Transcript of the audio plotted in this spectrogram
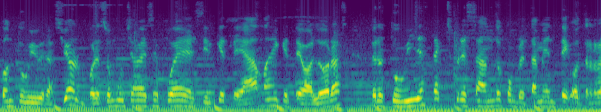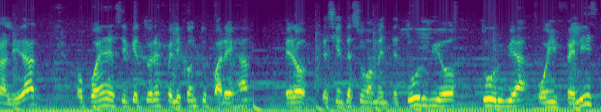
con tu vibración. Por eso muchas veces puedes decir que te amas y que te valoras, pero tu vida está expresando completamente otra realidad. O puedes decir que tú eres feliz con tu pareja, pero te sientes sumamente turbio, turbia o infeliz.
